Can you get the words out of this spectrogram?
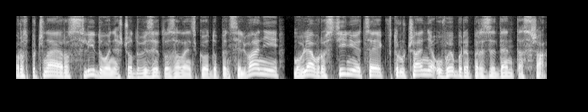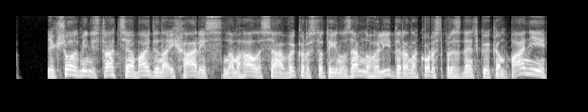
розпочинає розслідування щодо візиту Зеленського до Пенсильванії, мовляв, розцінює це як втручання у вибори президента США. Якщо адміністрація Байдена і Харріс намагалися використати іноземного лідера на користь президентської кампанії,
